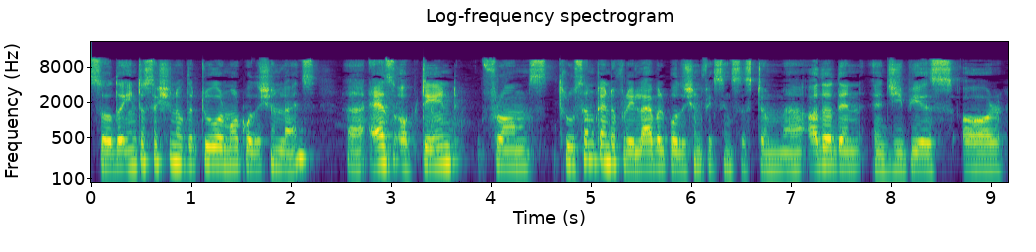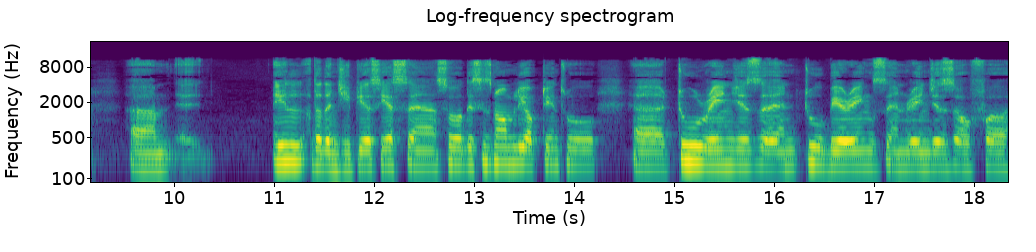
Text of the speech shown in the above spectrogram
so the intersection of the two or more position lines uh, as obtained from through some kind of reliable position fixing system uh, other than GPS or um, other than GPS yes uh, so this is normally obtained through uh, two ranges and two bearings and ranges of uh,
